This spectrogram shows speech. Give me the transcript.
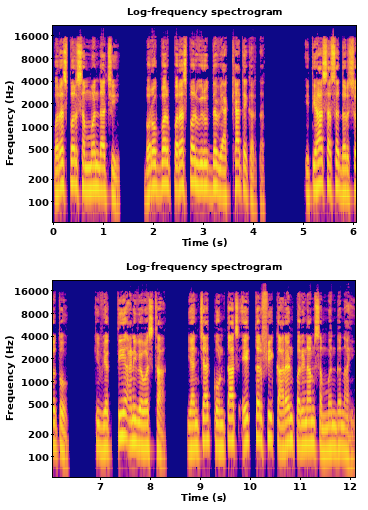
परस्पर संबंधाची बरोबर परस्पर विरुद्ध व्याख्या ते करतात. इतिहास असं दर्शवतो की व्यक्ती आणि व्यवस्था यांच्यात कोणताच एकतर्फी कारण परिणाम संबंध नाही.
